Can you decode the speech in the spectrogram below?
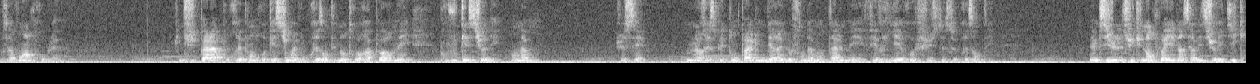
nous avons un problème. Je ne suis pas là pour répondre aux questions et vous présenter notre rapport, mais pour vous questionner en amont. Je sais, nous ne respectons pas l'une des règles fondamentales, mais février refuse de se présenter. Même si je ne suis qu'une employée d'un service juridique,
